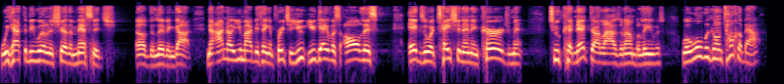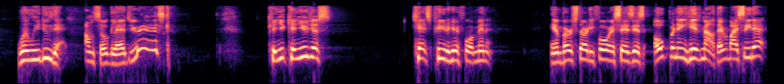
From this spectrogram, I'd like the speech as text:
We have to be willing to share the message of the living God. Now, I know you might be thinking, preacher, you, you gave us all this exhortation and encouragement to connect our lives with unbelievers. Well, what are we going to talk about when we do that? I'm so glad you asked. Can you can you just catch Peter here for a minute? In verse 34, it says, "Is opening his mouth." Everybody see that?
